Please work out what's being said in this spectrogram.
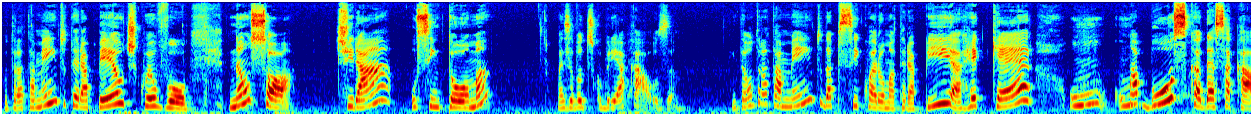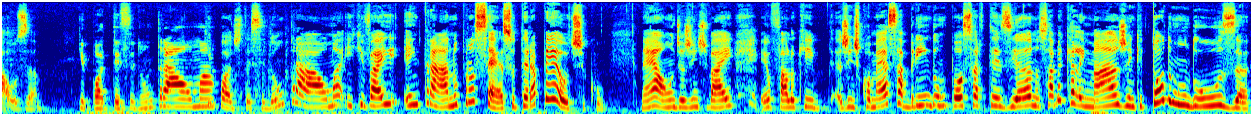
O tratamento terapêutico eu vou não só tirar o sintoma, mas eu vou descobrir a causa. Então, o tratamento da psicoaromaterapia requer um, uma busca dessa causa. Que pode ter sido um trauma. Que pode ter sido um trauma e que vai entrar no processo terapêutico né? Onde a gente vai, eu falo que a gente começa abrindo um poço artesiano, sabe aquela imagem que todo mundo usa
